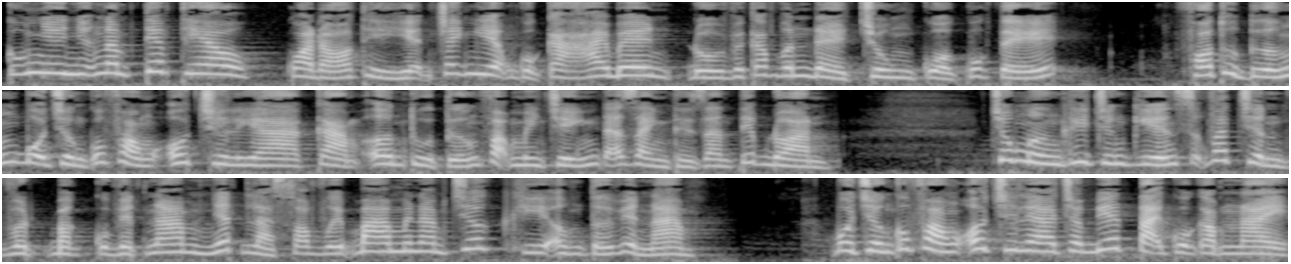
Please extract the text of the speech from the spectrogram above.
cũng như những năm tiếp theo, qua đó thể hiện trách nhiệm của cả hai bên đối với các vấn đề chung của quốc tế. Phó Thủ tướng Bộ trưởng Quốc phòng Australia cảm ơn Thủ tướng Phạm Minh Chính đã dành thời gian tiếp đoàn. Chúc mừng khi chứng kiến sự phát triển vượt bậc của Việt Nam, nhất là so với 30 năm trước khi ông tới Việt Nam. Bộ trưởng Quốc phòng Australia cho biết tại cuộc gặp này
